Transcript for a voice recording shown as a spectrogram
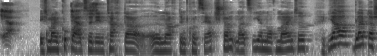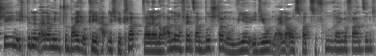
Ja. Ich meine, guck mal, als wir den Tag da äh, nach dem Konzert standen, als ihr noch meinte, ja, bleib da stehen, ich bin in einer Minute bei euch. Okay, hat nicht geklappt, weil da noch andere Fans am Bus standen und wir Idioten eine Ausfahrt zu früh reingefahren sind.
